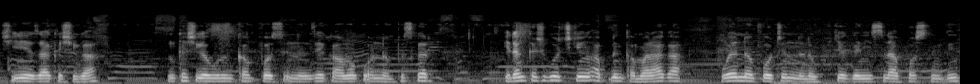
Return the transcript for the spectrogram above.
shine za ka shiga. In ka shiga wurin campus ɗin nan zai kawo maka wannan fuskar. Idan ka shigo cikin app ɗin kamar haka wayannan hotunan da kuke gani suna posting ɗin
